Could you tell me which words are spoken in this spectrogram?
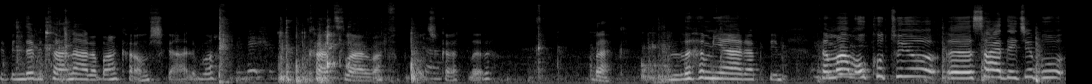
Dibinde bir tane araban kalmış galiba. bir de şu. Kartlar var. Futbolcu kartları. Bak. Allah'ım ya Rabbim. Tamam o kutuyu e, sadece bu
